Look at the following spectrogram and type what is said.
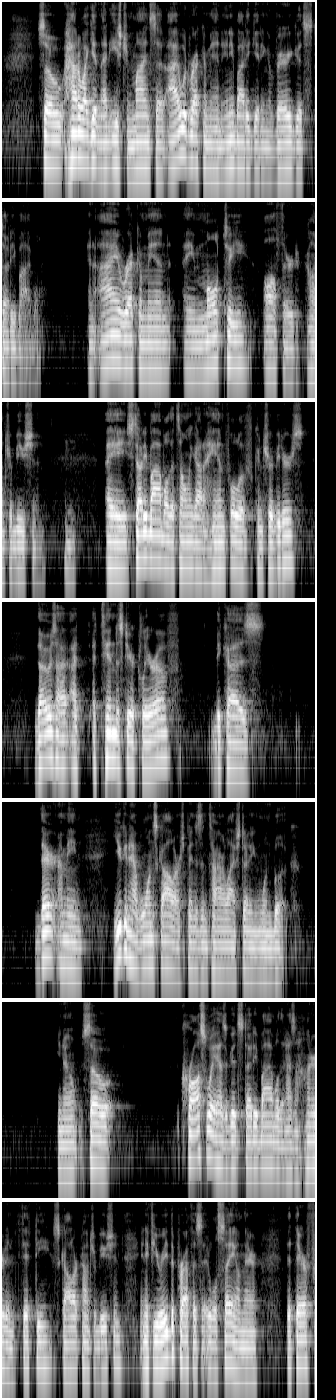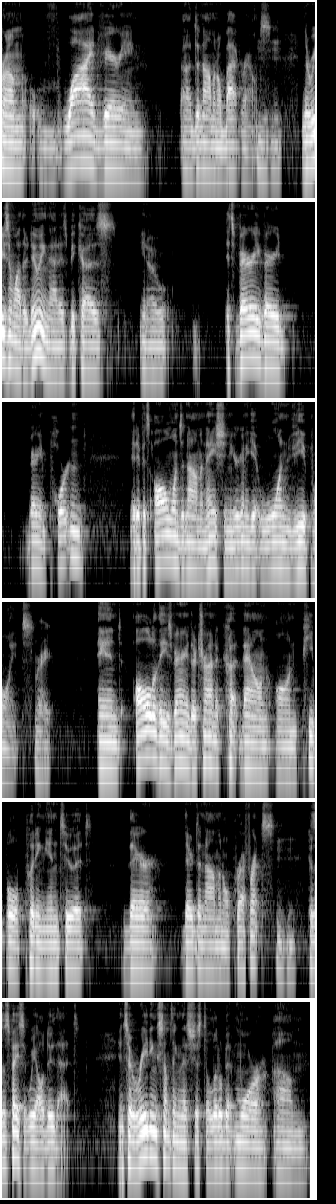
So, how do I get in that Eastern mindset? I would recommend anybody getting a very good study Bible. And I recommend a multi authored contribution. Hmm. A study Bible that's only got a handful of contributors, those I, I, I tend to steer clear of because there, I mean, you can have one scholar spend his entire life studying one book. You know, so Crossway has a good study Bible that has 150 scholar contribution, and if you read the preface, it will say on there that they're from wide varying uh, denominational backgrounds. Mm-hmm. the reason why they're doing that is because you know it's very, very, very important that if it's all one denomination, you're going to get one viewpoint. Right. And all of these variants, they're trying to cut down on people putting into it their their denominational preference. Because mm-hmm. let's face it, we all do that. And so, reading something that's just a little bit more um,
